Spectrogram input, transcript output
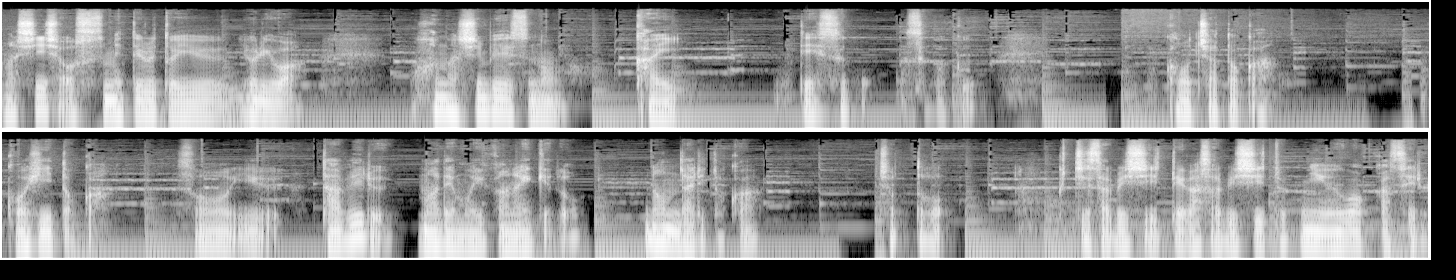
まあ、C 社を進めてるというよりは、お話ベースの回ですすごく、紅茶とか、コーヒーとか、そういう食べるまでもいかないけど、飲んだりとか、ちょっと口寂しい、手が寂しい時に動かせる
